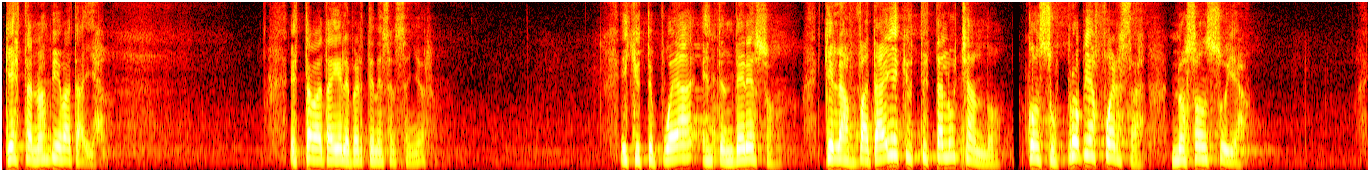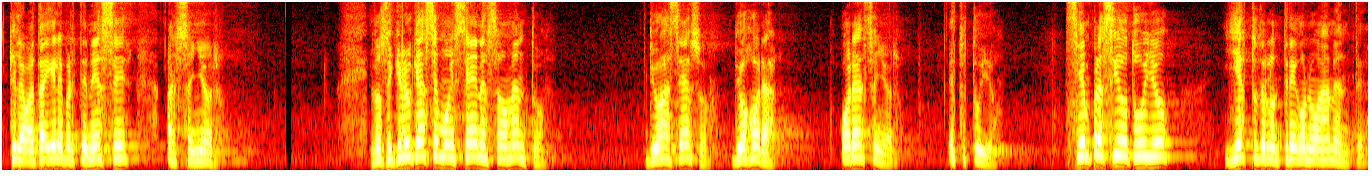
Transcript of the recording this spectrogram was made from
que esta no es mi batalla. Esta batalla le pertenece al Señor. Y que usted pueda entender eso, que las batallas que usted está luchando con sus propias fuerzas no son suyas, que la batalla le pertenece al Señor. Entonces, ¿qué es lo que hace Moisés en ese momento? Dios hace eso, Dios ora, ora al Señor, esto es tuyo, siempre ha sido tuyo y esto te lo entrego nuevamente.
